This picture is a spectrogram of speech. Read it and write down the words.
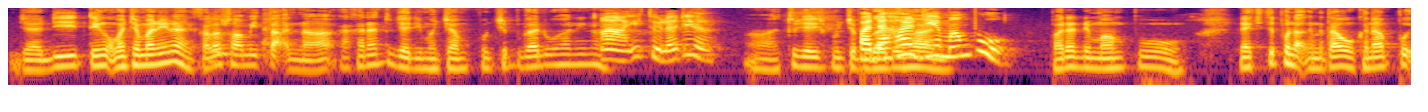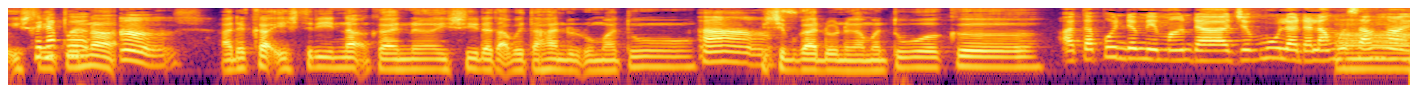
Jadi tengok macam mana lah. Kalau suami tak nak, kadang-kadang tu jadi macam punca pergaduhan ni lah. ah itulah dia Ha, itu jadi punca padahal pergaduhan. dia mampu Padahal dia mampu. Dan kita pun nak kena tahu kenapa isteri kenapa tu nak. ah Adakah isteri nak kerana isteri dah tak boleh tahan duduk rumah tu? ah Isteri bergaduh dengan mentua ke? ataupun dia memang dah jemu lah dah lama Ah, sangat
